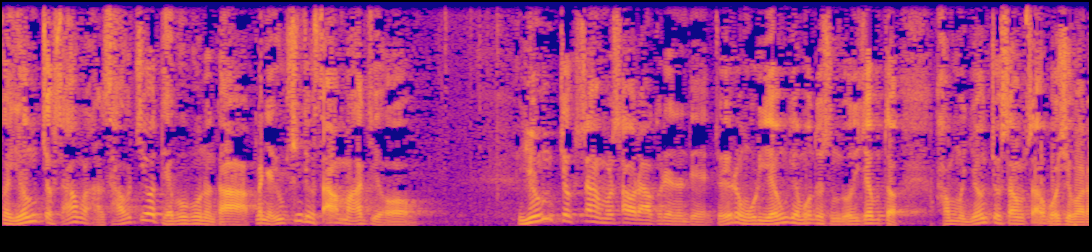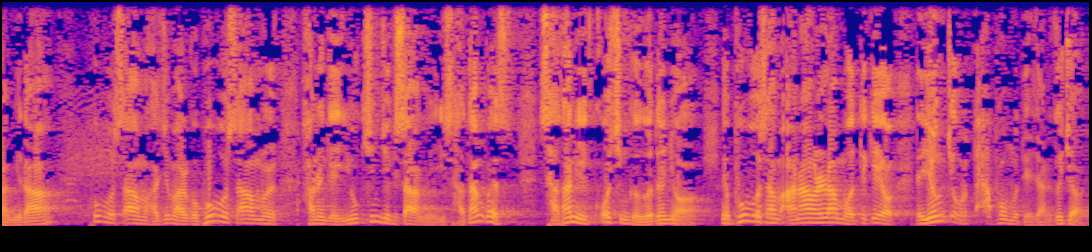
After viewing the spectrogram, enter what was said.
그러니까 영적 싸움을 안 싸우지요. 대부분은 다 그냥 육신적 싸움만 하지요. 영적 싸움을 싸우라 그랬는데 저 여러분 우리 영계 모든 성도 이제부터 한번 영적 싸움 싸워보시 기 바랍니다. 부부 싸움 하지 말고 부부 싸움을 하는 게 육신적 싸움이 이 사단과 사단이 꼬신 거거든요. 부부 싸움 안 하려면 어떻게 해요? 영적으로 딱 보면 되잖아요. 그죠?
